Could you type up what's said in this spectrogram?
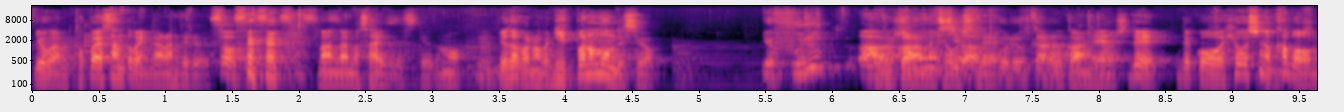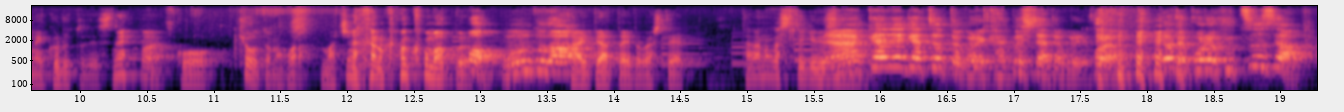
よくあの床屋さんとかに並んでる 漫画のサイズですけれども、うん。いやだからなんか立派なもんですよ。いやフルあフルカラーの表紙ではフルカラー、ね、の表紙で。でこう表紙のカバーをめくるとですね、はい。こう京都のほら街中の観光マップあ本当だ、書いてあったりとかしてなかなか素敵ですなね。かなかちょっとこれ隠したところにほら だってこれ普通さ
